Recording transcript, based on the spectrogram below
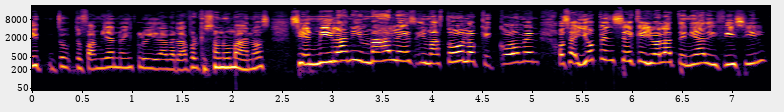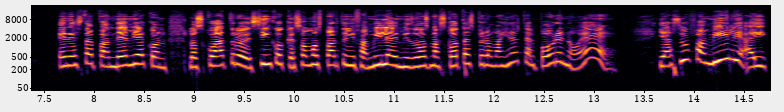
y tu, familia no incluida, ¿verdad? Porque son humanos. 100 mil animales y más todo lo que comen. O sea, yo pensé que yo la tenía difícil en esta pandemia con los cuatro de cinco que somos parte de mi familia y mis dos mascotas, pero imagínate al pobre Noé y a su familia. Y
